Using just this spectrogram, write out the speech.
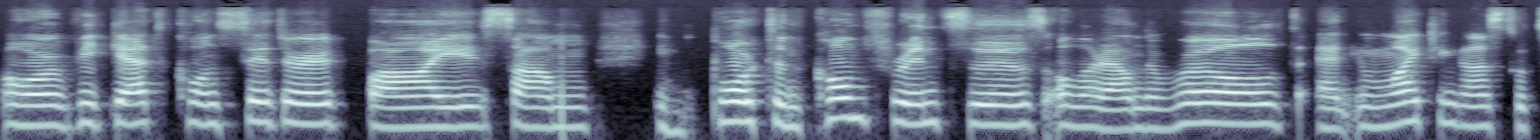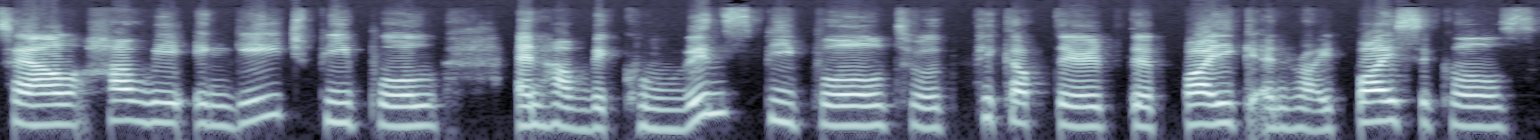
or we get considered by some important conferences all around the world and inviting us to tell how we engage people and how we convince people to pick up their, their bike and ride bicycles.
